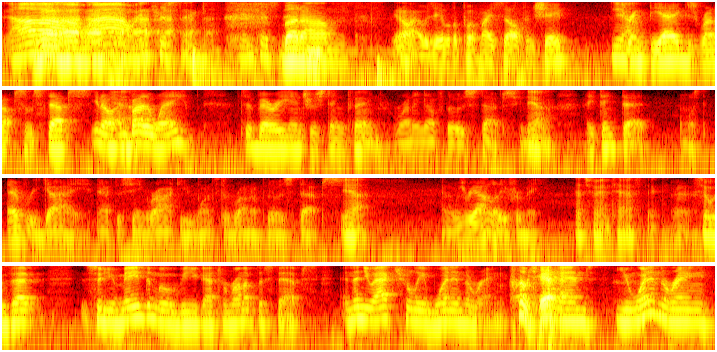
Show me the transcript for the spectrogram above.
Oh wow! Interesting. Interesting. But um, you know, I was able to put myself in shape, yeah. drink the eggs, run up some steps. You know, Yeah. and by the way, it's a very interesting thing running up those steps. You know, Yeah. I think that almost every guy after seeing Rocky wants to run up those steps, Yeah. and it was reality for me. That's fantastic. So was that? So you made the movie. You got to run up the steps, and then you actually went in the ring. Oh yeah. and you went in the ring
